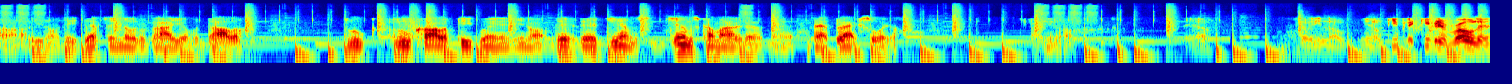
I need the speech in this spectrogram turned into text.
Uh, you know, they definitely know the value of a dollar. Blue blue collar people and you know, their their gems gems come out of that man, that black soil. You know. Yeah. So you know, you know, keep it keeping it rolling.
